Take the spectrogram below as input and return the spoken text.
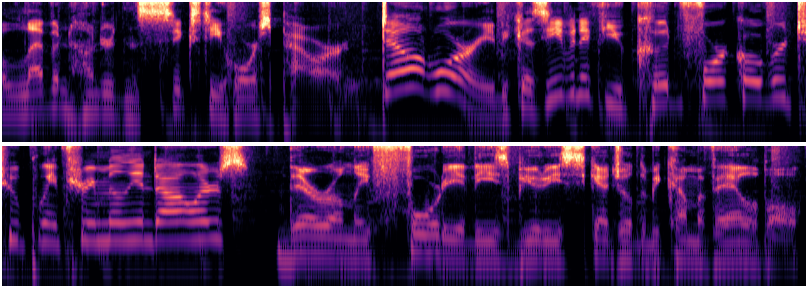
1,160 horsepower. Don't worry, because even if you could fork over $2.3 million, there are only 40 of these beauties scheduled to become available.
